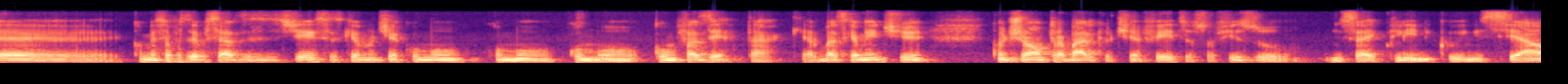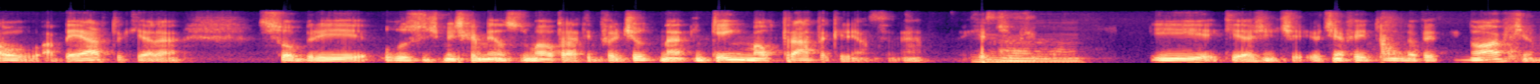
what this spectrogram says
é, começou a fazer certas exigências que eu não tinha como, como, como, como fazer, tá? Que era basicamente continuar um trabalho que eu tinha feito, eu só fiz o ensaio clínico inicial aberto, que era sobre o uso de medicamentos no maltrato infantil, na, em quem maltrata a criança, né? Uhum. E que a gente, eu tinha feito em 99,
